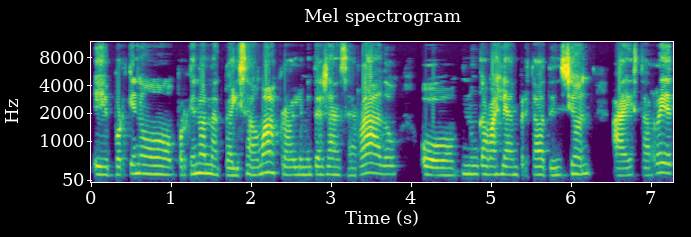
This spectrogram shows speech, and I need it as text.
eh, ¿por, qué no, ¿por qué no han actualizado más? Probablemente hayan cerrado o nunca más le han prestado atención a esta red.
